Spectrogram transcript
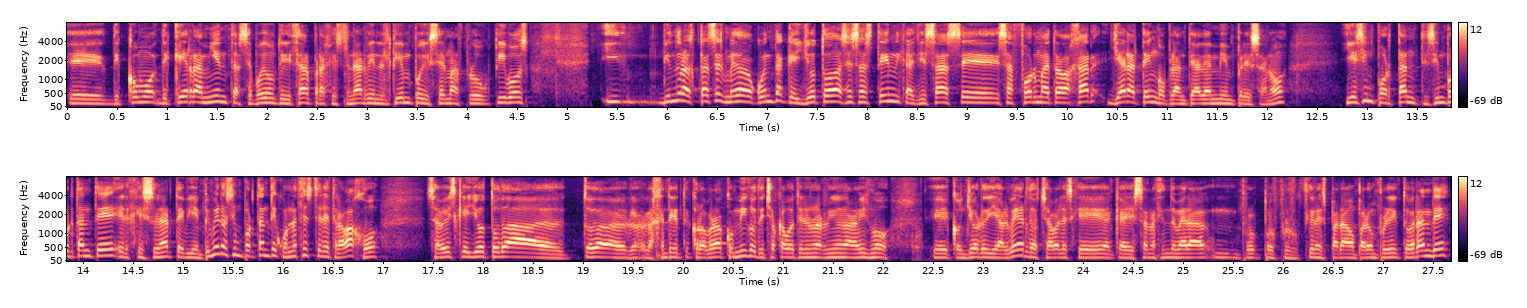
eh, de cómo, de qué herramientas se pueden utilizar para gestionar bien el tiempo y ser más productivos. Y viendo las clases me he dado cuenta que yo todas esas técnicas y esas, eh, esa forma de trabajar ya la tengo planteada en mi empresa, ¿no? Y es importante, es importante el gestionarte bien. Primero es importante cuando haces teletrabajo, sabéis que yo toda, toda la gente que colabora conmigo, de hecho acabo de tener una reunión ahora mismo eh, con Jordi y Albert, dos chavales que, que están haciéndome ahora producciones para, para un proyecto grande,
